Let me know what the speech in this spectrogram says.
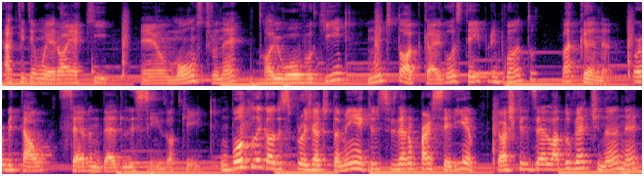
Aqui tem um herói aqui, é um monstro, né? Olha o ovo aqui, muito top, cara. Gostei por enquanto, bacana. Orbital 7 Deadly Sins, ok. Um ponto legal desse projeto também é que eles fizeram parceria, eu acho que eles é lá do Vietnã, né?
